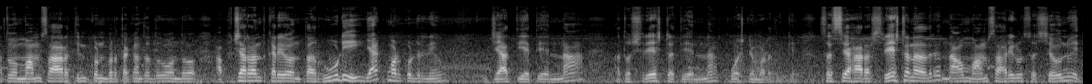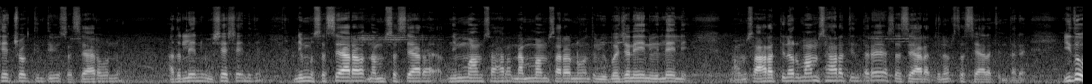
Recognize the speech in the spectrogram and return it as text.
ಅಥವಾ ಮಾಂಸಾಹಾರ ತಿನ್ಕೊಂಡು ಬರ್ತಕ್ಕಂಥದ್ದು ಒಂದು ಅಪಚಾರ ಅಂತ ಕರೆಯುವಂಥ ರೂಢಿ ಯಾಕೆ ಮಾಡ್ಕೊಂಡ್ರಿ ನೀವು? ಜಾತೀಯತೆಯನ್ನು ಅಥವಾ ಶ್ರೇಷ್ಠತೆಯನ್ನು ಪೋಷಣೆ ಮಾಡೋದಕ್ಕೆ. ಸಸ್ಯಾಹಾರ ಶ್ರೇಷ್ಠನಾದರೆ ನಾವು ಮಾಂಸಾಹಾರಿಗಳು ಸಸ್ಯವನ್ನು ಯಥೇಚ್ಛವಾಗಿ ತಿಂತೀವಿ, ಸಸ್ಯಾಹಾರವನ್ನು. ಅದರಲ್ಲೇನು ವಿಶೇಷ ಏನಿದೆ? ನಿಮ್ಮ ಸಸ್ಯಾಹಾರ, ನಮ್ಮ ಸಸ್ಯಾಹಾರ, ನಿಮ್ಮ ಮಾಂಸಾಹಾರ, ನಮ್ಮ ಮಾಂಸಾಹಾರ ಅನ್ನುವಂಥ ವಿಭಜನೆ ಏನು ಇಲ್ಲ ಇಲ್ಲಿ. ಮಾಂಸಾಹಾರ ತಿನ್ನೋರು ಮಾಂಸಾಹಾರ ತಿಂತಾರೆ, ಸಸ್ಯಾಹಾರ ತಿನ್ನೋರು ಸಸ್ಯಾಹಾರ ತಿಂತಾರೆ. ಇದು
